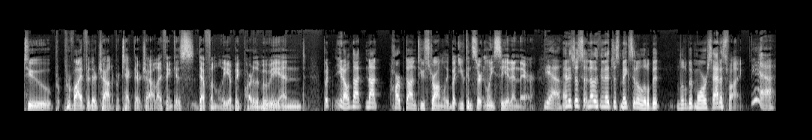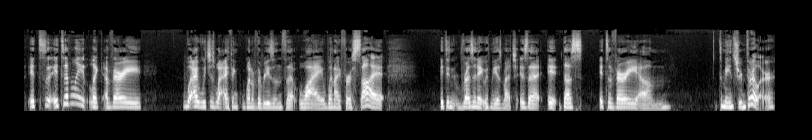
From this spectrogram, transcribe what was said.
to pr- provide for their child to protect their child, I think is definitely a big part of the movie and. But you know, not not harped on too strongly, but you can certainly see it in there Yeah. and it's just another thing that just makes it a little bit a little bit more satisfying Yeah, it's it's definitely like a very, which is why I think one of the reasons that why when I first saw it, it didn't resonate with me as much is that it does. It's a very um, it's a mainstream thriller,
